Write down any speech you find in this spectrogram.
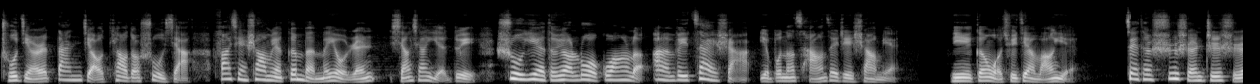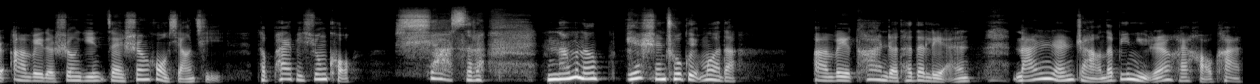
楚景儿单脚跳到树下，发现上面根本没有人。想想也对，树叶都要落光了，暗卫再傻也不能藏在这上面。你跟我去见王爷。在他失神之时，暗卫的声音在身后响起。他拍拍胸口，吓死了！能不能别神出鬼没的？暗卫看着他的脸，男人长得比女人还好看，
